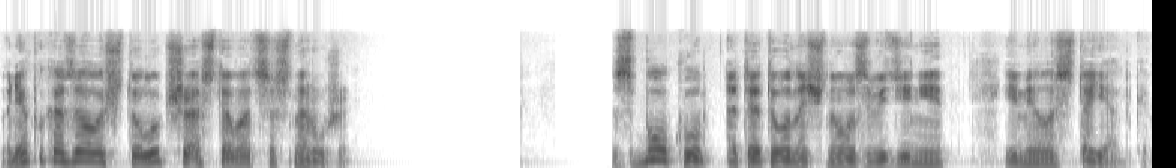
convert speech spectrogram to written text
Мне показалось, что лучше оставаться снаружи. Сбоку от этого ночного заведения имелась стоянка.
